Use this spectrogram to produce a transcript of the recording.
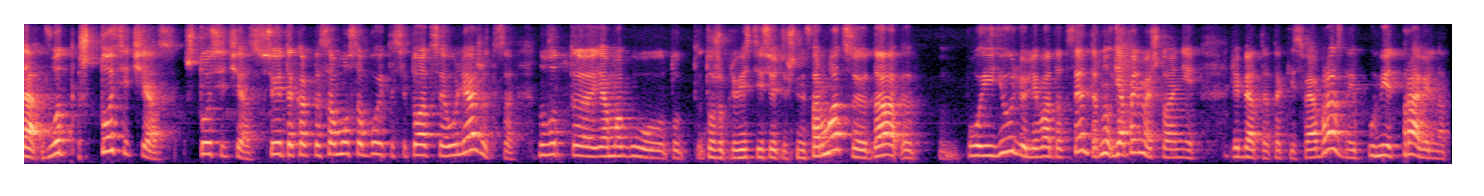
Да, вот что сейчас, что сейчас? Все это как-то само собой, эта ситуация уляжется. Ну вот э, я могу тут тоже привести сегодняшнюю информацию, да, э, по июлю Левада-центр, ну, я понимаю, что они, ребята такие своеобразные, умеют правильно,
